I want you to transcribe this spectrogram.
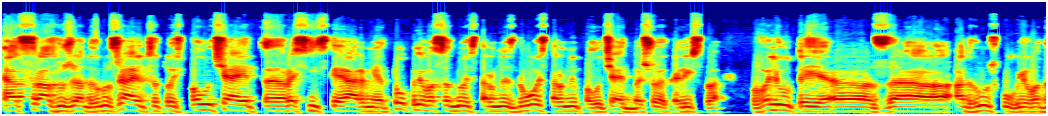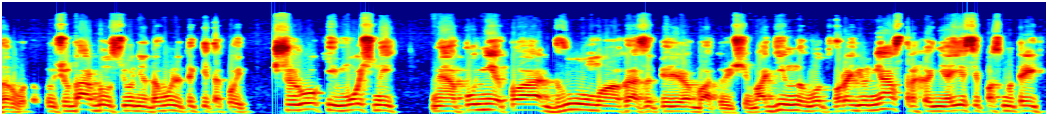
сразу же отгружаются, то есть получает э, российская армия топливо с одной стороны, с другой стороны получает большое количество валюты э, за отгрузку углеводородов. То есть удар был сегодня довольно-таки такой широкий, мощный э, по, не, по двум газоперерабатывающим. Один вот в районе Астрахани, а если посмотреть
